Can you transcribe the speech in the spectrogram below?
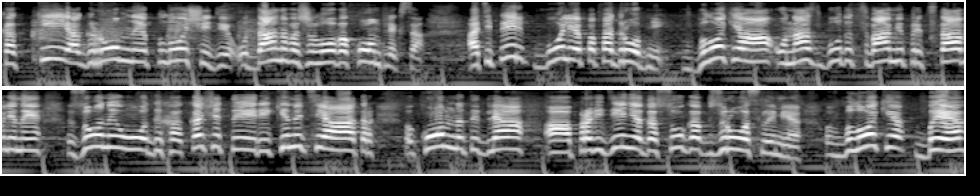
Какие огромные площади у данного жилого комплекса. А теперь более поподробней. В блоке А у нас будут с вами представлены зоны отдыха, кафетерий, кинотеатр, комнаты для а, проведения досуга взрослыми. В блоке Б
